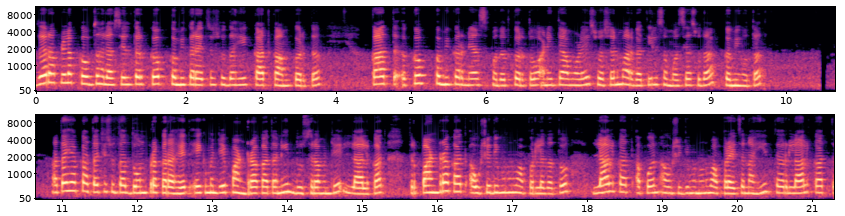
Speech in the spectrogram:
जर आपल्याला कप झाला असेल तर कप कमी करायचं सुद्धा हे कात काम करतं. कात कप कमी करण्यास मदत करतो आणि त्यामुळे श्वसन मार्गातील समस्यासुद्धा कमी होतात. आता ह्या काताचे सुद्धा दोन प्रकार आहेत. एक म्हणजे पांढरा कात आणि दुसरा म्हणजे लाल कात. तर पांढरा कात औषधी म्हणून वापरला जातो. लाल कात आपण औषधी म्हणून वापरायचं नाही तर लाल कात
